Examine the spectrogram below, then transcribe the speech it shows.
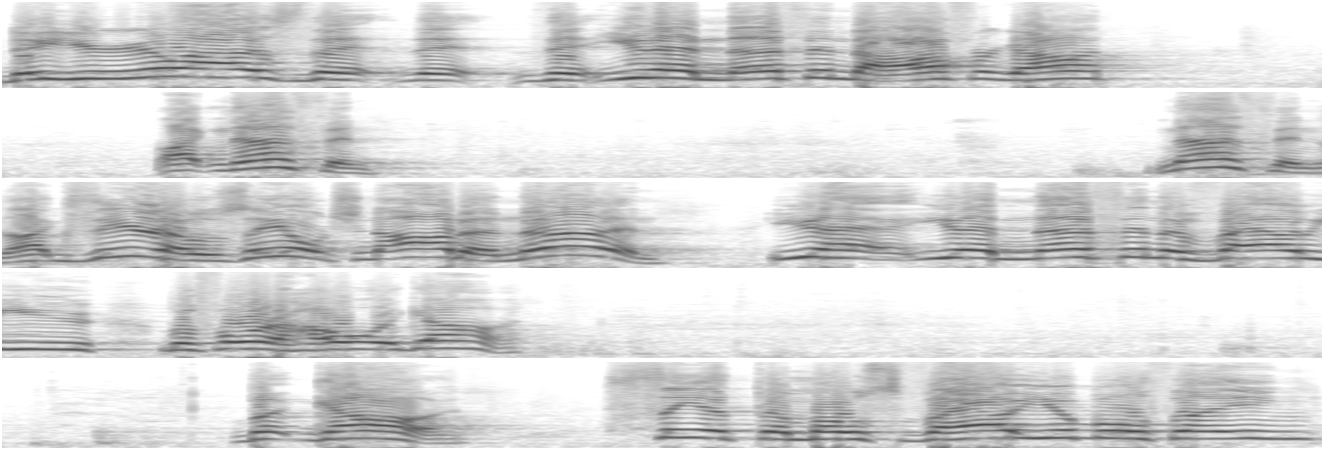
Do you realize that, that, that you had nothing to offer God? Like nothing. Nothing. Like zero, zilch, nada, none. You had, you had nothing of value before a holy God. But God sent the most valuable thing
